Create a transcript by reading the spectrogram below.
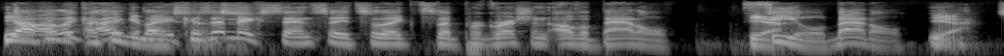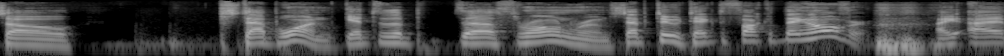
yeah, no, I think, like I think it makes because that makes sense. It's like it's the progression of a battle Yeah. field battle. yeah. So, step one, get to the, the throne room. Step two, take the fucking thing over. I, I,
